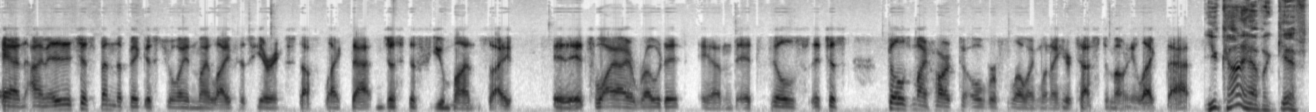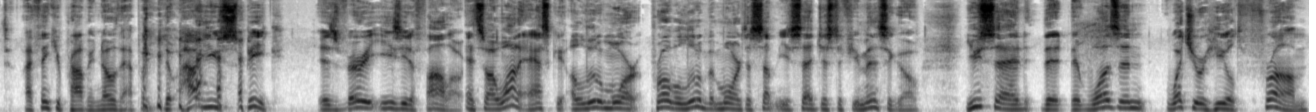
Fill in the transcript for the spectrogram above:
and I mean, it's just been the biggest joy in my life is hearing stuff like that in just a few months. I, it, it's why I wrote it, and it fills, it just fills my heart to overflowing when I hear testimony like that. You kind of have a gift. I think you probably know that, but the, how you speak, is very easy to follow. And so I want to ask you a little more, probe a little bit more into something you said just a few minutes ago. You said that it wasn't what you were healed from,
